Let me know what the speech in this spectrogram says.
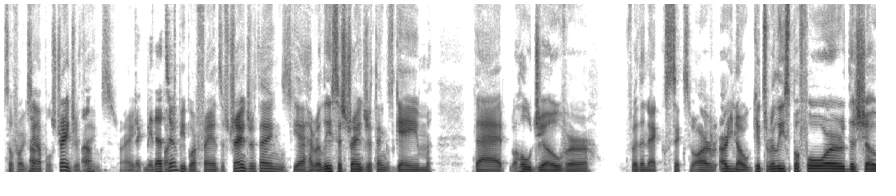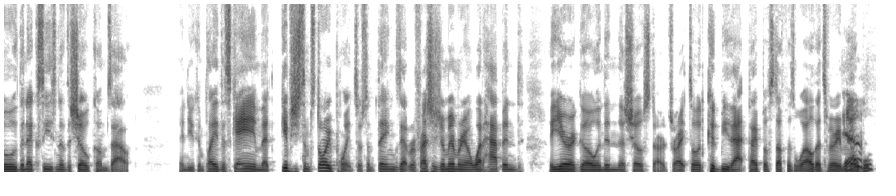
So, for example, Stranger well, Things, right? That that bunch too. of people are fans of Stranger Things. Yeah, have released a Stranger Things game that holds you over for the next six, or or you know, gets released before the show, the next season of the show comes out, and you can play this game that gives you some story points or some things that refreshes your memory on what happened a year ago, and then the show starts, right? So it could be that type of stuff as well. That's very Yeah. mobile.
